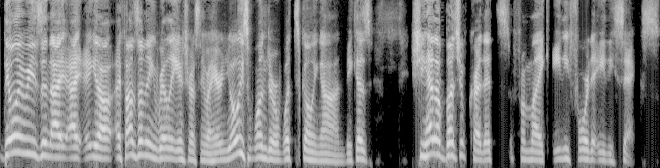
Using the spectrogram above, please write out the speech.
the only reason I, I, you know, I found something really interesting right here, and you always wonder what's going on because she had a bunch of credits from like 84 to 86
